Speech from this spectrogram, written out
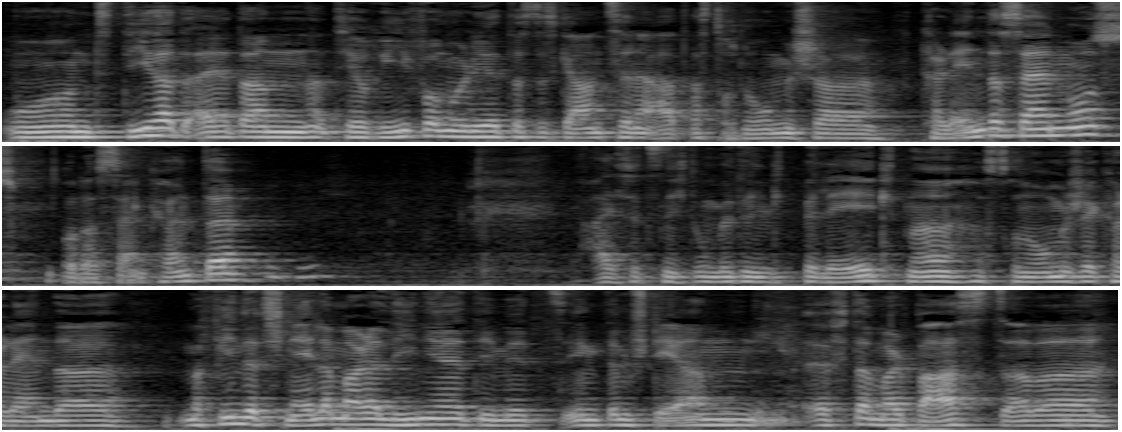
Und die hat äh, dann eine Theorie formuliert, dass das Ganze eine Art astronomischer Kalender sein muss oder sein könnte. Mhm ist jetzt nicht unbedingt belegt, ne? astronomische Kalender. Man findet schneller mal eine Linie, die mit irgendeinem Stern öfter mal passt, aber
